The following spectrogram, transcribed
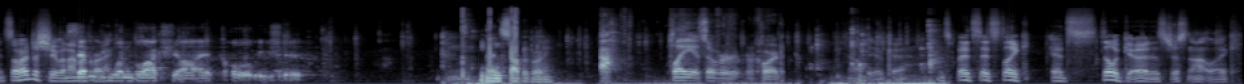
It's so hard to shoot when I'm recording. One block shot. Holy shit. Then stop recording. Ah, play is over. Record. I'll be okay. It's it's it's like it's still good. It's just not like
